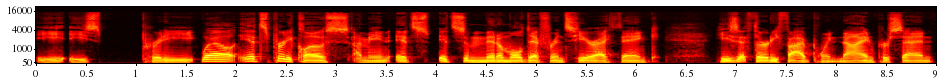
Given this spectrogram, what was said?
he, he's pretty well. It's pretty close. I mean, it's it's a minimal difference here. I think he's at thirty five point nine percent.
